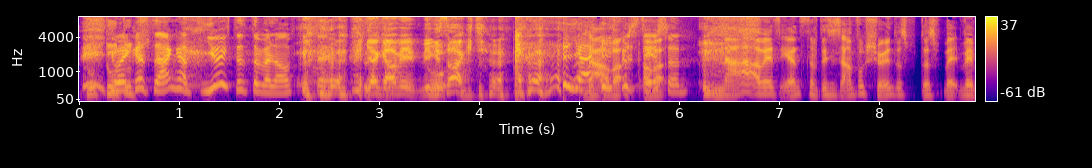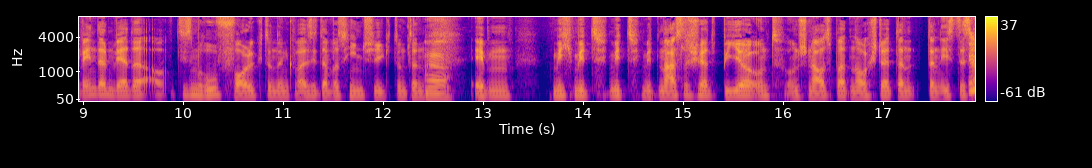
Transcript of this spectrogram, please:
Du, ich du, wollte du, gerade sagen, habt ihr euch das dabei aufgeteilt? Ja, Gabi, wie Du- gesagt. ja, Na, aber- ich verstehe aber- schon. Na, aber jetzt ernsthaft, das ist einfach schön, dass, dass weil, weil wenn dann wer da auf diesem Ruf folgt und dann quasi da was hinschickt und dann Ja. eben mich mit, mit, mit Muscle-Shirt, Bier und, und Schnauzbart nachstellt, dann, dann ist das Mhm.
